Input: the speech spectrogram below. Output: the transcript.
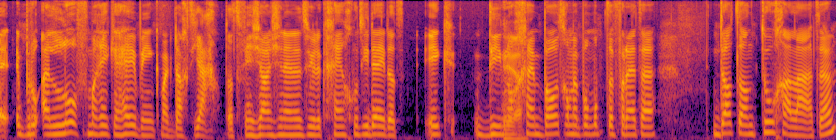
Eh, Ik bedoel, I love Marieke Hebink. Maar ik dacht, ja, dat vindt Jean natuurlijk geen goed idee... dat ik, die Ja. nog geen boterham heb om op te fretten... dat dan toe ga laten.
